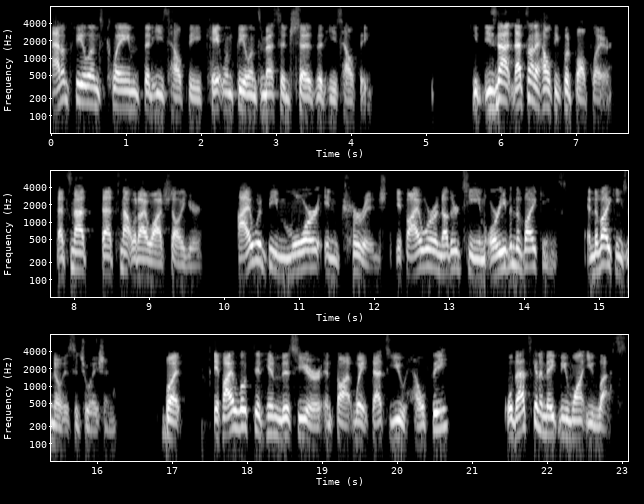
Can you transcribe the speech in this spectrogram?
Adam Thielen's claim that he's healthy. Caitlin Thielen's message says that he's healthy. He, he's not. That's not a healthy football player. That's not. That's not what I watched all year. I would be more encouraged if I were another team or even the Vikings, and the Vikings know his situation. But if I looked at him this year and thought, wait, that's you healthy, well, that's going to make me want you less.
